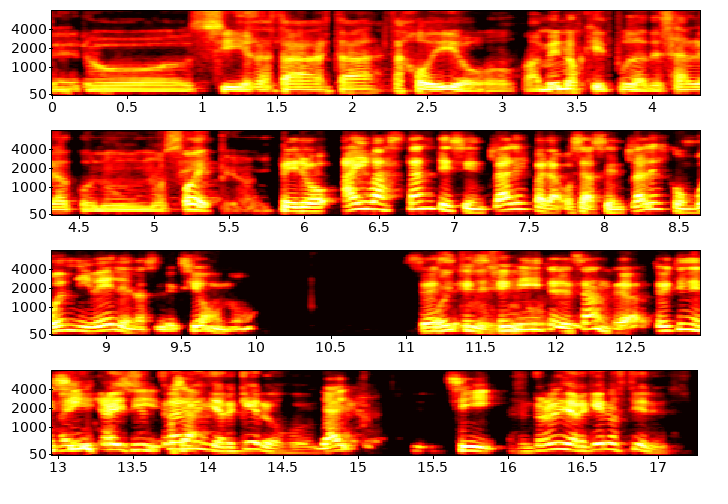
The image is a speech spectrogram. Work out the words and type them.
Pero sí, está, está, está jodido. A menos que puta, te salga con un, no sé. pero... hay bastantes centrales para, o sea, centrales con buen nivel en la selección, ¿no? es, bien interesante. ¿eh? Hoy tiene cinco, hay, centrales y arqueros. sí. Centrales y arqueros tienes.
